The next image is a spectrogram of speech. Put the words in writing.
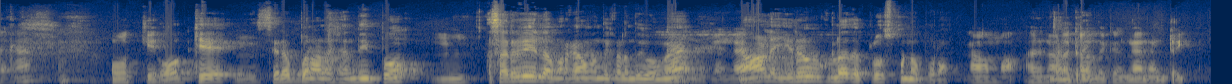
ஓகே. ஓகே சிறப்பு. நாளை சந்திப்போம். சர்வேல மறக்காம வந்து கலந்துக்கோங்க. கலந்துக்கோங்க. நாளை இரவுக்குள்ள அதை க்ளோஸ் பண்ண போறோம். ஆமா அதனால கலந்துக்கோங்க. நன்றி.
